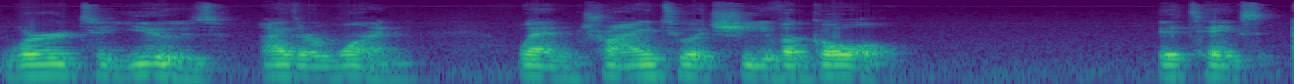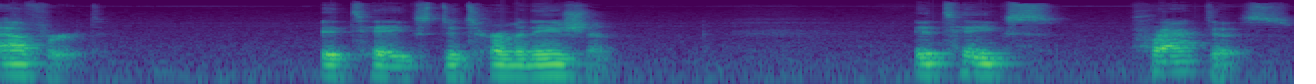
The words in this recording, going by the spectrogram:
word to use, either one, when trying to achieve a goal. It takes effort. It takes determination. It takes practice.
